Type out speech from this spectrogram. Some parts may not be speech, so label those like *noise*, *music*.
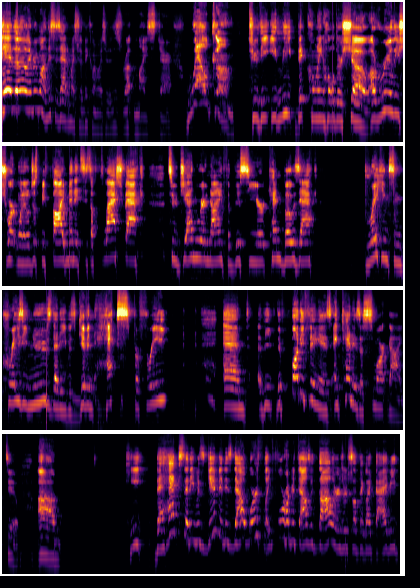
Hello, everyone. This is Adam Meister, the Bitcoin Meister. This is Rupp Meister. Welcome to the Elite Bitcoin Holder Show. A really short one. It'll just be five minutes. It's a flashback to January 9th of this year. Ken Bozak breaking some crazy news that he was given Hex for free. And the, the funny thing is, and Ken is a smart guy too. Um, he the hex that he was given is now worth like four hundred thousand dollars or something like that. I mean,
